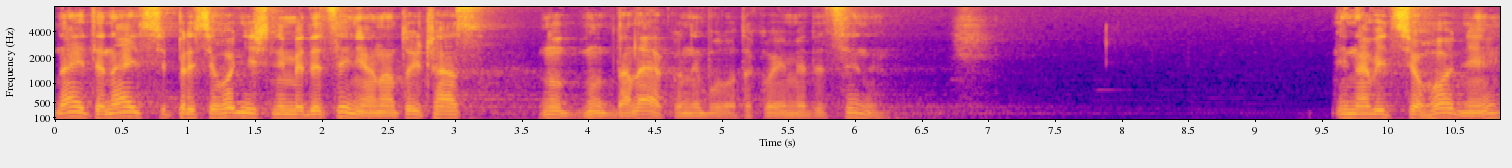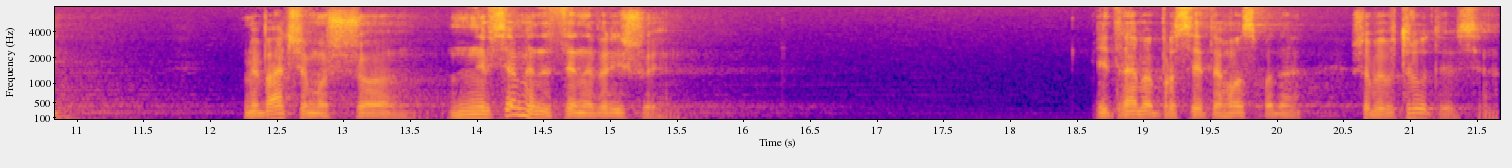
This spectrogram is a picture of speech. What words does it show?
знаєте, навіть при сьогоднішній медицині, а на той час ну, ну, далеко не було такої медицини. І навіть сьогодні ми бачимо, що не вся медицина вирішує. І треба просити Господа, щоб втрутився.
